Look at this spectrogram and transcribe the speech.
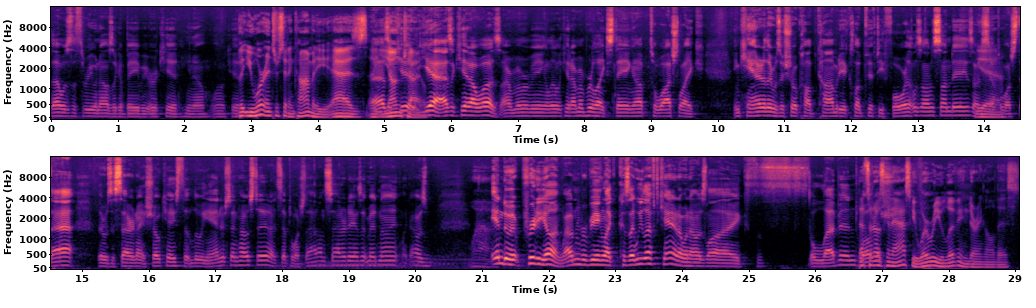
That was the three when I was like a baby or a kid, you know, little kid. But you were interested in comedy as a as young a kid, child. Yeah, as a kid I was. I remember being a little kid. I remember like staying up to watch like in Canada there was a show called Comedy at Club 54 that was on Sundays. I would up to watch that. There was a Saturday night showcase that Louie Anderson hosted. I'd up to watch that on Saturdays at midnight. Like I was Wow. into it pretty young. I remember being like cuz like, we left Canada when I was like 11, 12. That's what I was going to ask you. Where were you living during all this?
